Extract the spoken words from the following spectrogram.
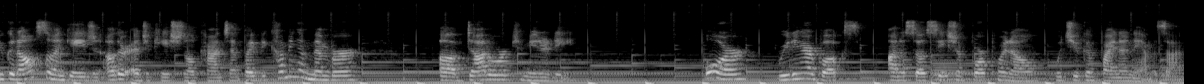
You can also engage in other educational content by becoming a member of .org community or reading our books on Association 4.0, which you can find on Amazon.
